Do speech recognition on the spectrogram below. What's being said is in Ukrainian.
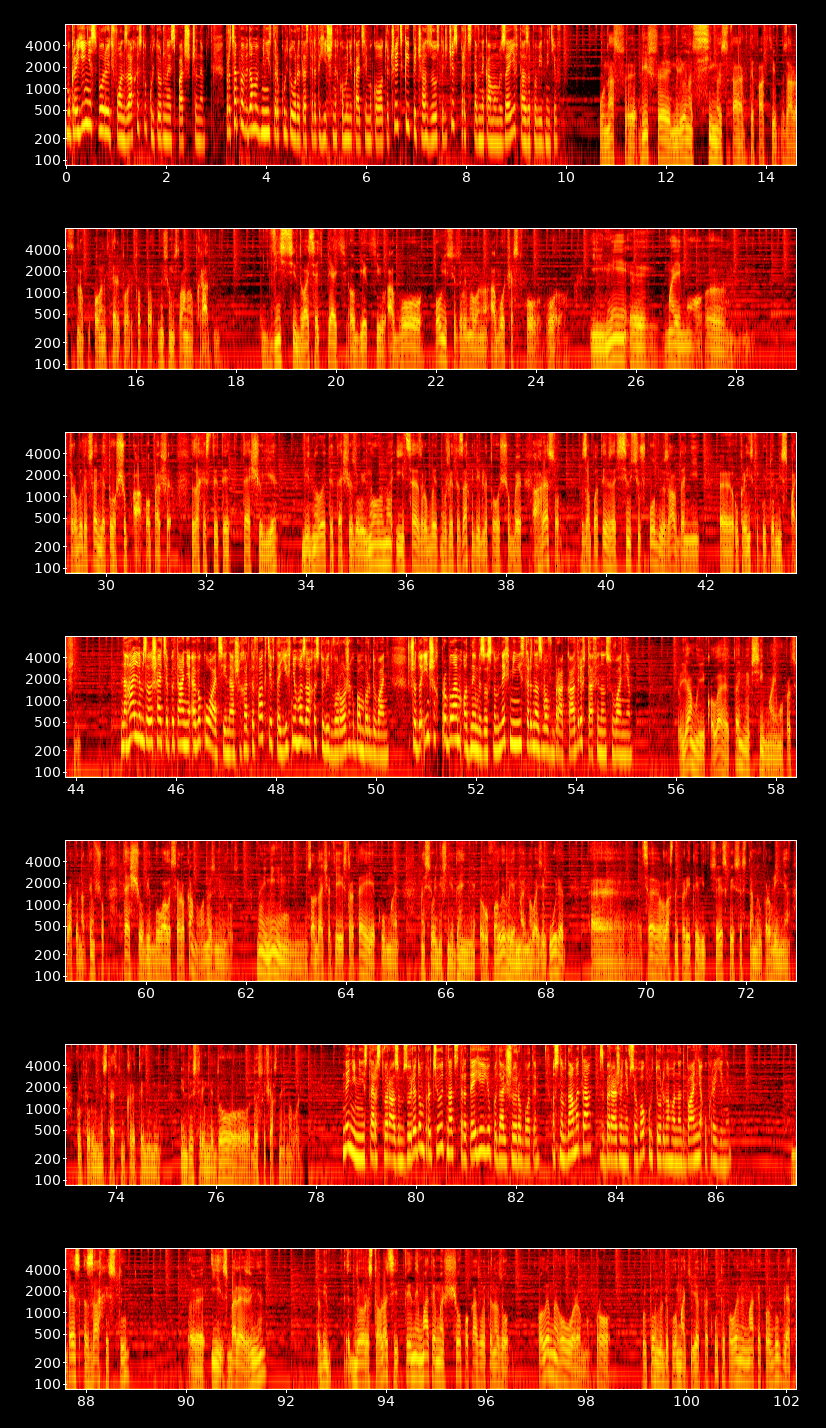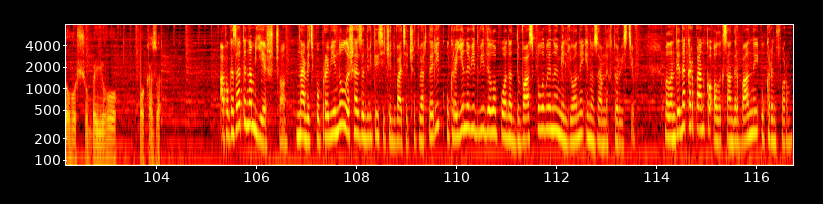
В Україні створюють фонд захисту культурної спадщини. Про це повідомив міністр культури та стратегічних комунікацій Микола Точицький під час зустрічі з представниками музеїв та заповідників. У нас е, більше мільйона 700 артефактів зараз на окупованих територіях, тобто, іншими словами, вкрадені. 225 об'єктів або повністю зруйновано, або частково ворогом. І ми е, маємо е, зробити все для того, щоб, а, по-перше, захистити те, що є, відновити те, що зруйновано, і це зробити вжити заходів для того, щоб агресор заплатив за всю цю шкоду, завдані е, українській культурній спадщині. Нагальним залишається питання евакуації наших артефактів та їхнього захисту від ворожих бомбардувань. Щодо інших проблем, одним із основних міністр назвав брак кадрів та фінансування. Я, мої колеги, та й ми всі маємо працювати над тим, щоб те, що відбувалося роками, воно змінилося. Ну і мінімум задача тієї стратегії, яку ми на сьогоднішній день ухвалили, я маю на увазі уряд. е, Це власне перейти від совєтської системи управління культурою, мистецтвом, креативними індустріями до, до сучасної нової. Нині міністерство разом з урядом працюють над стратегією подальшої роботи. Основна мета збереження всього культурного надбання України. без захисту е, і збереження від, до реставрації ти не матимеш що показувати назовні. Коли ми говоримо про культурну дипломатію як таку, ти повинен мати продукт для того, щоб його показати. А показати нам є що. Навіть попри війну, лише за 2024 рік Україну відвідало понад 2,5 мільйони іноземних туристів. Валентина Карпенко, Олександр Банний, Укрінформ.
